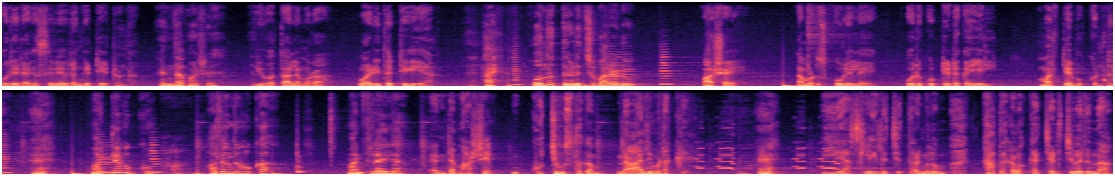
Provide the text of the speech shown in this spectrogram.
ഒരു രഹസ്യ വിവരം കിട്ടിയിട്ടുണ്ട്. എന്താ മാഷേ? യുവതലമുറ വഴിതെറ്റുകയാണ്. ഹേ, ഒന്ന് തെളിച്ചു പറയടൂ. മാഷേ നമ്മുടെ സ്കൂളിലെ ഒരു കുട്ടിയുടെ കയ്യിൽ മറ്റേ ബുക്കുണ്ട്. ഏ മറ്റേ ബുക്കോ? അതെന്ത് ബുക്കാ? മനസ്സിലായില്ല. എന്റെ മാഷേ കൊച്ചു പുസ്തകം നാല് മടക്ക്. ഏ ഈ അശ്ലീല ചിത്രങ്ങളും കഥകളൊക്കെ അച്ചടിച്ചു വരുന്ന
